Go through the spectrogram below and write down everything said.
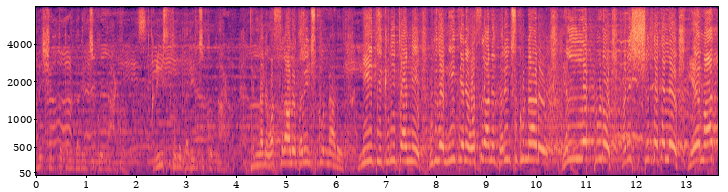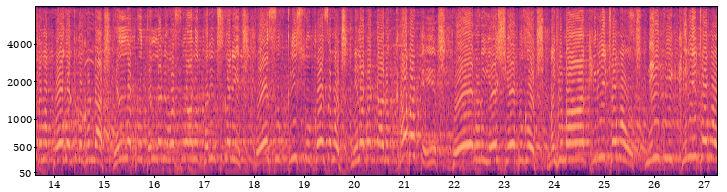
పరిశుద్ధతను ధరించుకున్నాడు. క్రీస్తును ధరించుకున్నాడు. తెల్లని వస్త్రాలు ధరించుకున్నాడు. నీతి కిరీటాన్ని ఇదిగో నీతి అనే వస్త్రాన్ని ధరించుకున్నాడు. ఎల్లప్పుడూ పరిశుద్ధతలో ఏమాత్రము పోగొట్టుకోకుండా ఎల్లప్పుడూ తెల్లని వస్త్రాలు ధరించుకొని యేసు క్రీస్తు కోసము నిలబడ్డాడు కాబట్టి దేవుడు ఏ షేపుకు మహిమా కిరీటము నీతి కిరీటము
